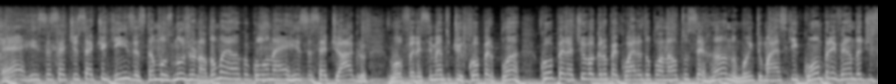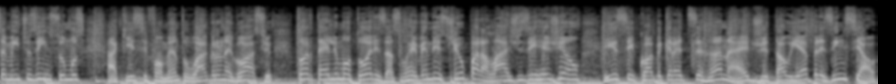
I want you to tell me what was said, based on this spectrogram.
RC7715, estamos no Jornal da Manhã com a coluna RC7 Agro, um oferecimento de Cooperplan, Cooperativa Agropecuária do Planalto Serrano, muito mais que compra e venda de sementes e insumos, aqui se fomenta o agronegócio. Tortelli Motores, a sua revenda estil para lajes e região. E Cicobi Crédito Serrana, é digital e é presencial.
